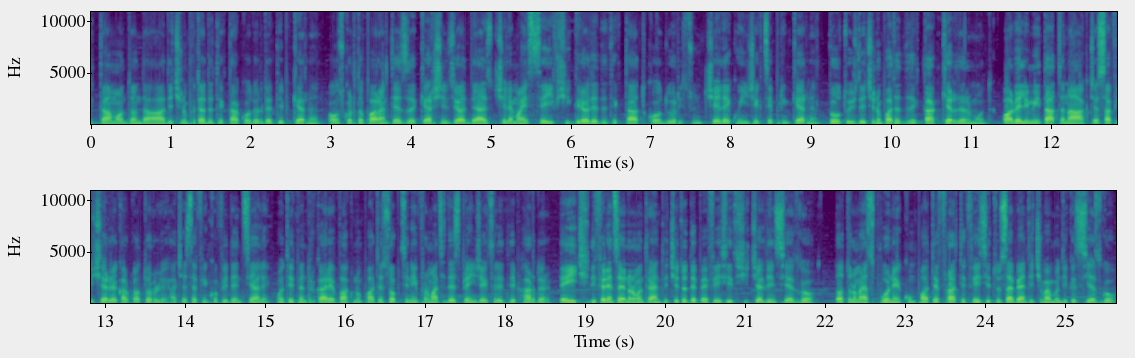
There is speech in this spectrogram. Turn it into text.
Păi da, mă, Don, dar de ce nu putea detecta coduri de tip kernel? O scurtă paranteză, chiar și în ziua de azi, cele mai safe și greu de detectat coduri sunt cele cu injecție prin kernel. Totuși, de ce nu poate detecta kernel mod? Valve limitată în a accesa fișierele calculatorului, acestea fiind confidențiale, motiv pentru care VAC nu poate să obține informații despre injecțiile de tip hardware. De aici, diferența enormă între anticitul de pe Faceit și cel din CSGO. Toată lumea spune, cum poate frate Faceit-ul să aibă anticit mai bun decât CSGO?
